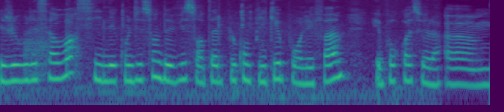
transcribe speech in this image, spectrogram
Et je voulais savoir si les conditions de vie sont-elles plus compliquées pour les femmes et pourquoi cela? Euh,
